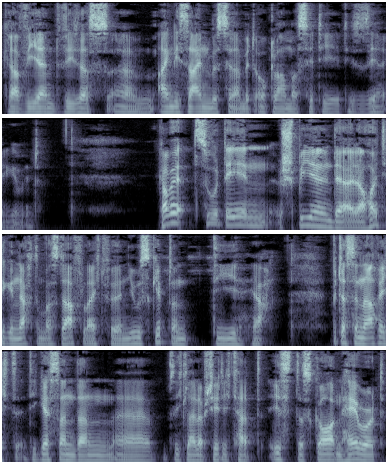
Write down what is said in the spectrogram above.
gravierend, wie das ähm, eigentlich sein müsste, damit Oklahoma City diese Serie gewinnt. Kommen wir zu den Spielen der, der heutigen Nacht und was da vielleicht für News gibt und die, ja, bitterste Nachricht, die gestern dann äh, sich leider bestätigt hat, ist, dass Gordon Hayward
